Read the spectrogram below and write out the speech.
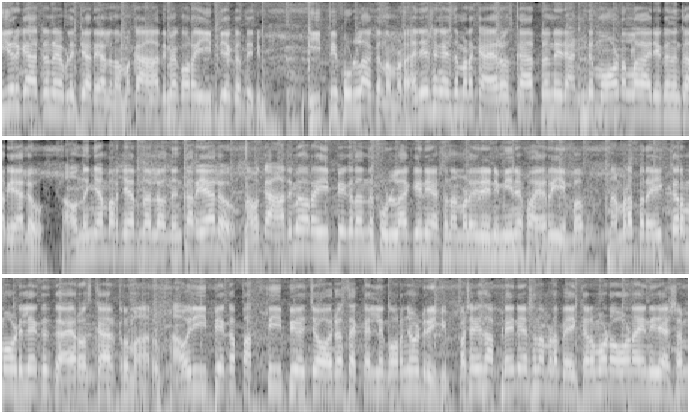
ഈ ഒരു ക്യാരക്ടറിന്റെ എബിലിറ്റി അറിയാലോ? നമുക്ക് ആദ്യമേ കുറെ ഇ പി ഒക്കെ തരും. ഇ പി ഫുള്ളാക്കും നമ്മുടെ. അതിനുശേഷം കഴിച്ച് നമ്മുടെ കൈറോസ് ക്യാരക്ടറിന്റെ രണ്ട് മോഡുള്ള കാര്യമൊക്കെ നിങ്ങൾക്ക് അറിയാലോ? അതൊന്നും ഞാൻ പറഞ്ഞിരുന്നല്ലോ നിങ്ങൾക്ക് അറിയാലോ? നമുക്ക് ആദ്യമേ കുറെ ഇ പി ഒക്കെ തന്ന് ഫുള്ളാക്കിയതിന് ശേഷം നമ്മൾ ഒരു എനിമീനെ ഫയർ ചെയ്യുമ്പോൾ നമ്മുടെ ബ്രേക്കർ മോഡിലേക്ക് കൈറോസ് ക്യാരക്ടർ മാറും. ആ ഒരു ഇ പി ഒക്കെ പത്ത് ഇ പി വെച്ച് ഓരോ സെക്കൻഡിലും കുറഞ്ഞുകൊണ്ടിരിക്കും. പക്ഷേ ഈ സബ്ഡേന് ശേഷം നമ്മുടെ ബ്രേക്കർ മോഡ് ഓൺ ആയതിനു ശേഷം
